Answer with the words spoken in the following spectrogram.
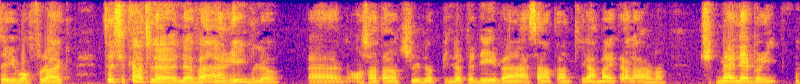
il va falloir. Tu sais, c'est quand le, le vent arrive, là, euh, on s'entend-tu, là, puis là, tu as des vents à 130 km à l'heure, là, tu te mets à l'abri.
